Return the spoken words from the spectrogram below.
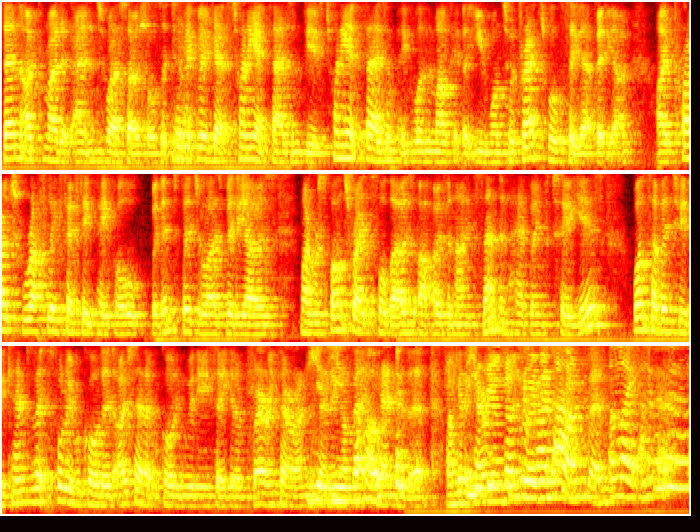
Then I promote it out into our socials. It typically gets 28,000 views. 28,000 people in the market that you want to attract will see that video. I approach roughly 50 people with individualized videos. My response rates for those are over 90% and have been for two years. Once I've interviewed the candidate, it's fully recorded. I share that recording with you so you get a very thorough understanding of that whole- candidate. I'm going to carry on going through right this now. process. I'm like, ah.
